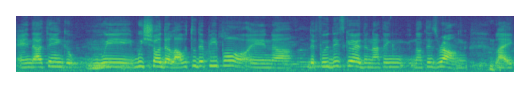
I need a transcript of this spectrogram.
and I think we we show the love to the people, and uh, the food is good, and nothing nothing's wrong. like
